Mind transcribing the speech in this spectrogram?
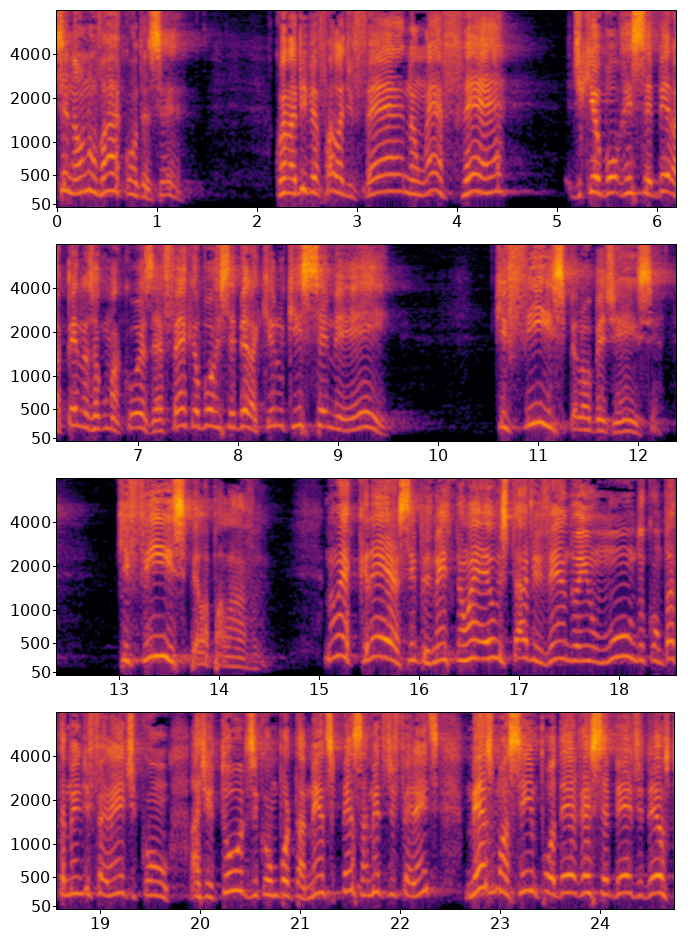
Senão não vai acontecer. Quando a Bíblia fala de fé, não é fé de que eu vou receber apenas alguma coisa, é fé que eu vou receber aquilo que semeei, que fiz pela obediência, que fiz pela palavra. Não é crer simplesmente, não é eu estar vivendo em um mundo completamente diferente, com atitudes e comportamentos, pensamentos diferentes, mesmo assim poder receber de Deus.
